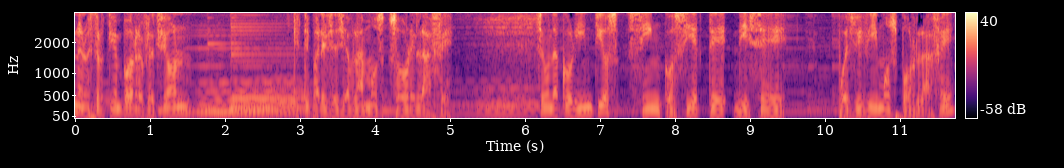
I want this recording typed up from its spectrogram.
nuestro tiempo de reflexión, ¿qué te parece si hablamos sobre la fe? Segunda Corintios 5, 7 dice, pues vivimos por la fe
